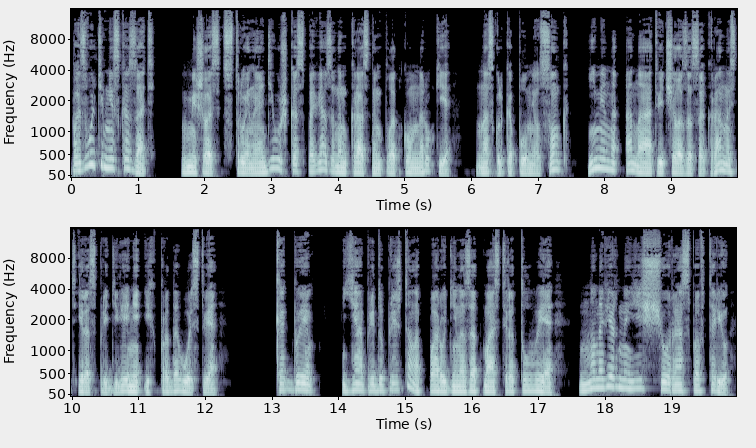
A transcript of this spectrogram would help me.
«Позвольте мне сказать», – вмешалась стройная девушка с повязанным красным платком на руке. Насколько помнил Сонг, именно она отвечала за сохранность и распределение их продовольствия. «Как бы я предупреждала пару дней назад мастера Тулвея, но, наверное, еще раз повторю –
